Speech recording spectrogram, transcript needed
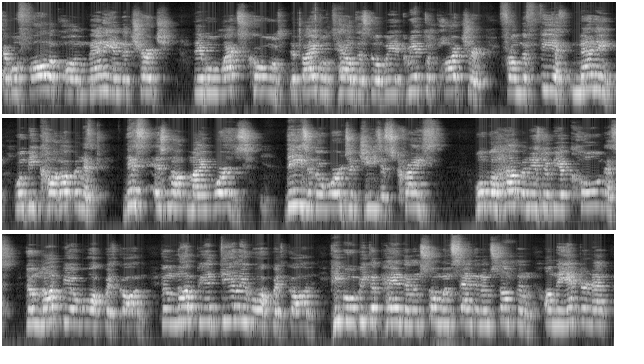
It will fall upon many in the church. They will wax cold. The Bible tells us there will be a great departure from the faith. Many will be caught up in this. This is not my words. These are the words of Jesus Christ. What will happen is there'll be a coldness. There'll not be a walk with God. There'll not be a daily walk with God. People will be dependent on someone sending them something on the internet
